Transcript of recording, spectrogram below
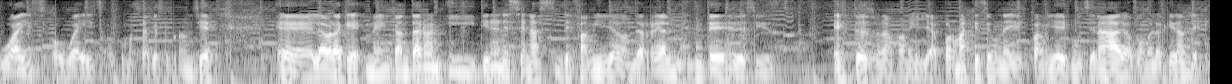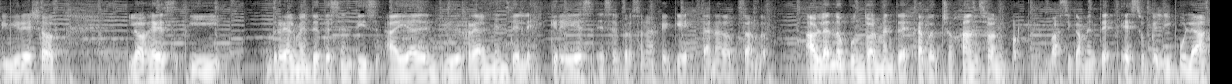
Weisz o Weisz o como sea que se pronuncie. Eh, la verdad que me encantaron y tienen escenas de familia donde realmente decís, esto es una familia. Por más que sea una familia disfuncional o como lo quieran describir ellos, los ves y realmente te sentís ahí adentro y realmente les crees ese personaje que están adoptando. Hablando puntualmente de Scarlett Johansson, porque básicamente es su película,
